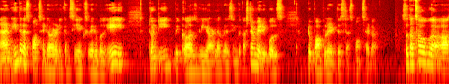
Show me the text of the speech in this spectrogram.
and in the response header you can see x variable a 20 because we are leveraging the custom variables to populate this response header. So that's how uh,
